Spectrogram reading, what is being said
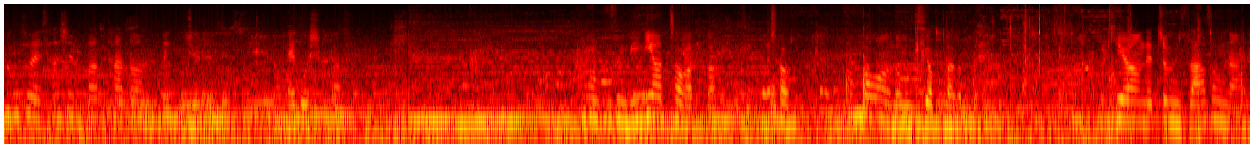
평소에 40바 타던 맥주를 150바서. 이거 무슨 미니어처 같다. 저 햄버거는 너무 귀엽다 근데. 귀여운데 좀 짜증나네.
